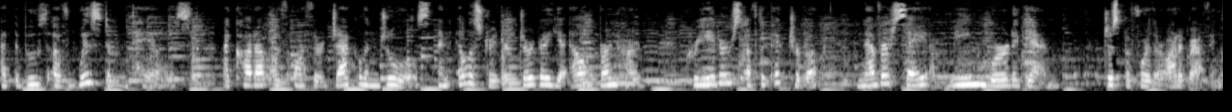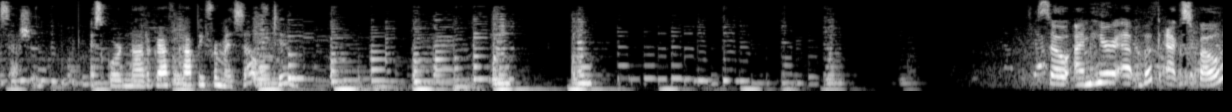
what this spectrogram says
at the booth of Wisdom Tales, I caught up with author Jacqueline Jules and illustrator Durga Yael Bernhard, creators of the picture book Never Say a Mean Word Again, just before their autographing session. I scored an autographed copy for myself, too. So I'm here at Book Expo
